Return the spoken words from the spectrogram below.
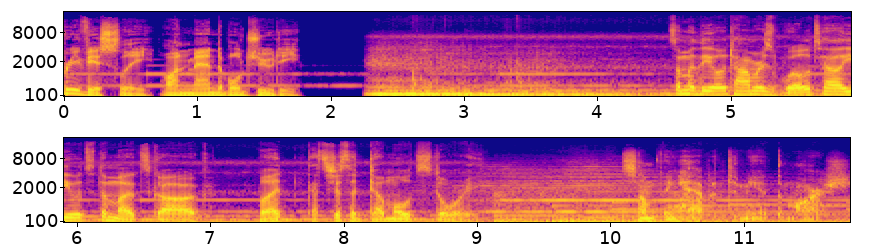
Previously on Mandible Judy. Some of the old timers will tell you it's the Mudskog, but that's just a dumb old story. Something happened to me at the marsh.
